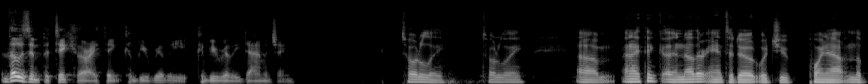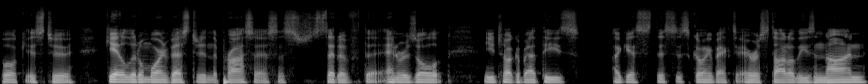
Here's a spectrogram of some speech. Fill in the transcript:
those in particular i think can be really can be really damaging totally totally um, and I think another antidote, which you point out in the book, is to get a little more invested in the process instead of the end result. You talk about these, I guess this is going back to Aristotle, these non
